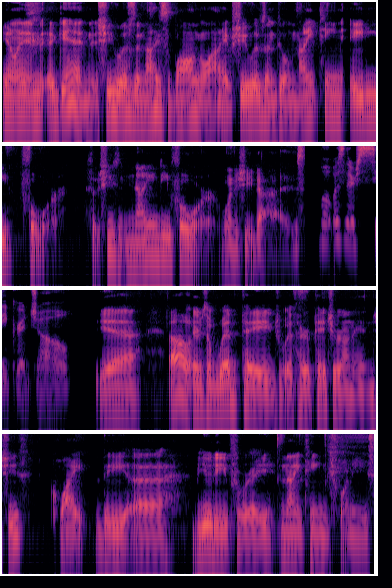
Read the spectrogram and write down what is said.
You know, and again, she lives a nice long life. She lives until 1984. So she's 94 when she dies. What was their secret, Joe? Yeah. Oh, there's a web page with her picture on it, and she's quite the uh, beauty for a 1920s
